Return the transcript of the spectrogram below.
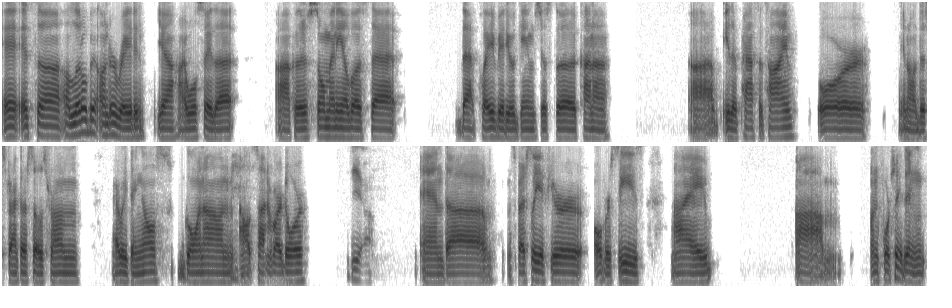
it, it's uh, a little bit underrated. Yeah, I will say that because uh, there's so many of us that that play video games just to kind of uh, either pass the time or you know distract ourselves from everything else going on outside of our door. Yeah, and uh, especially if you're overseas, I um, unfortunately didn't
